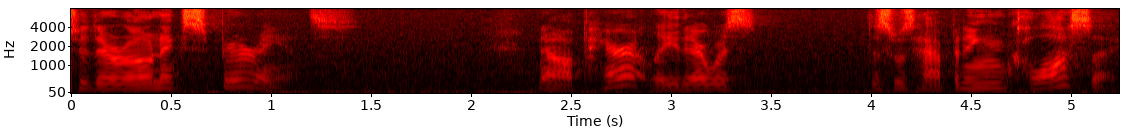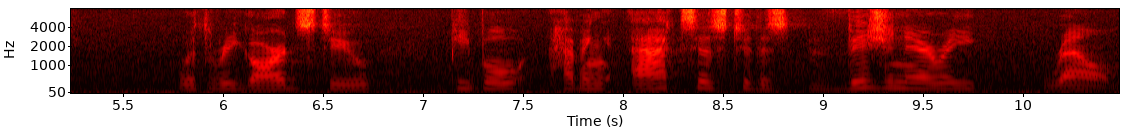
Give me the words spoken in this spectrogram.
to their own experience. Now, apparently, there was this was happening in Colossae with regards to people having access to this visionary realm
